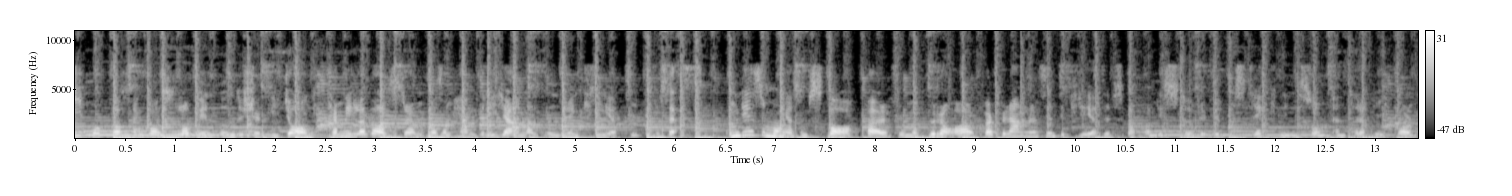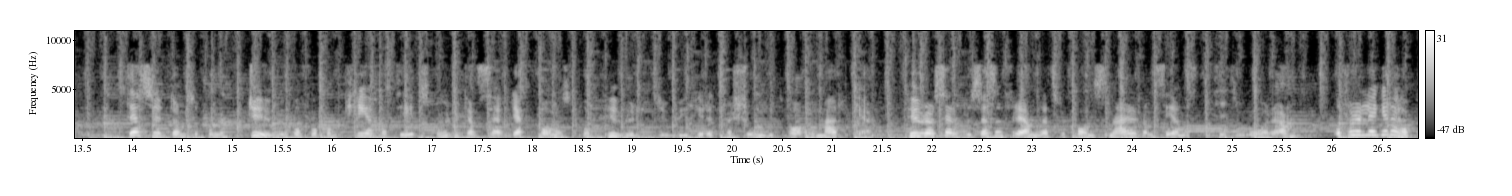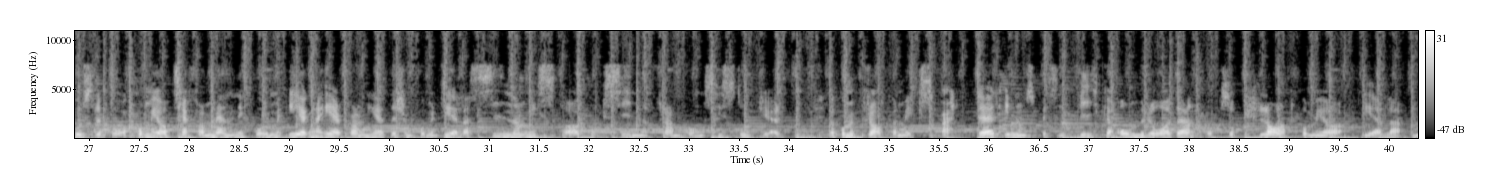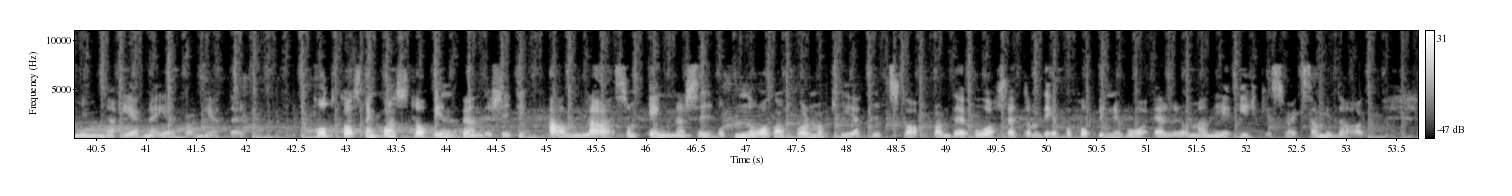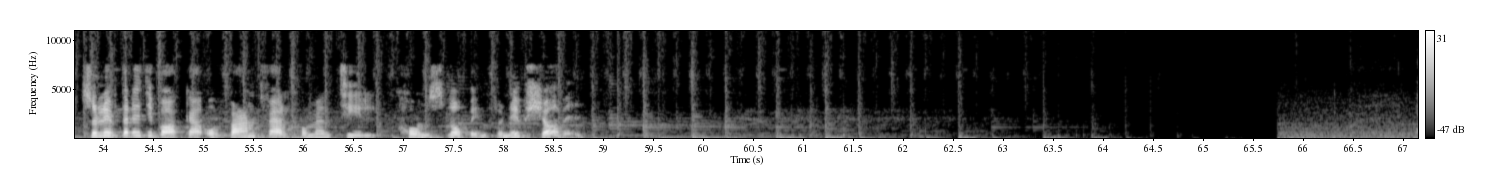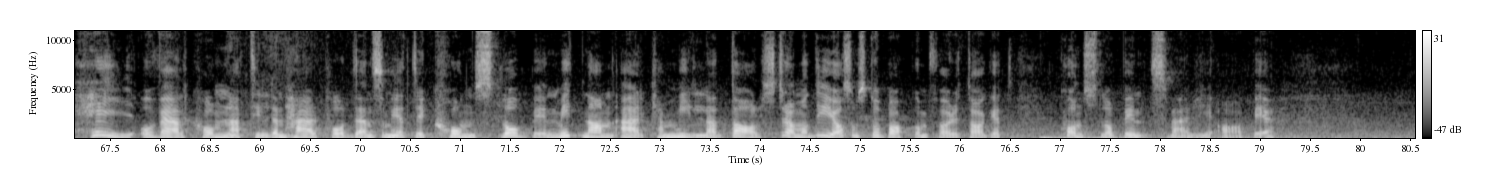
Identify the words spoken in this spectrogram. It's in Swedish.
I podcasten Konstlobbyn undersöker jag, Camilla Wahlström, vad som händer i hjärnan under en kreativ process. Om det är så många som skapar för att må bra, varför används inte kreativt skapande i större utsträckning som en terapiform? Dessutom så kommer du att få konkreta tips på hur du kan sälja konst och hur du bygger ett personligt varumärke. Hur har säljprocessen förändrats för konstnärer de senaste tio åren? Och för att lägga det här pusslet då kommer jag träffa människor med egna erfarenheter som kommer dela sina misstag och sina framgångshistorier. Jag kommer prata med experter inom specifika områden och såklart kommer jag dela mina egna erfarenheter. Podcasten Konstlobbyn vänder sig till alla som ägnar sig åt någon form av kreativt skapande oavsett om det är på hobbynivå eller om man är yrkesverksam idag. Så luta dig tillbaka och varmt välkommen till Konstlobbyn för nu kör vi! Hej och välkomna till den här podden som heter Konstlobbyn. Mitt namn är Camilla Dahlström och det är jag som står bakom företaget Konstlobbyn Sverige AB.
